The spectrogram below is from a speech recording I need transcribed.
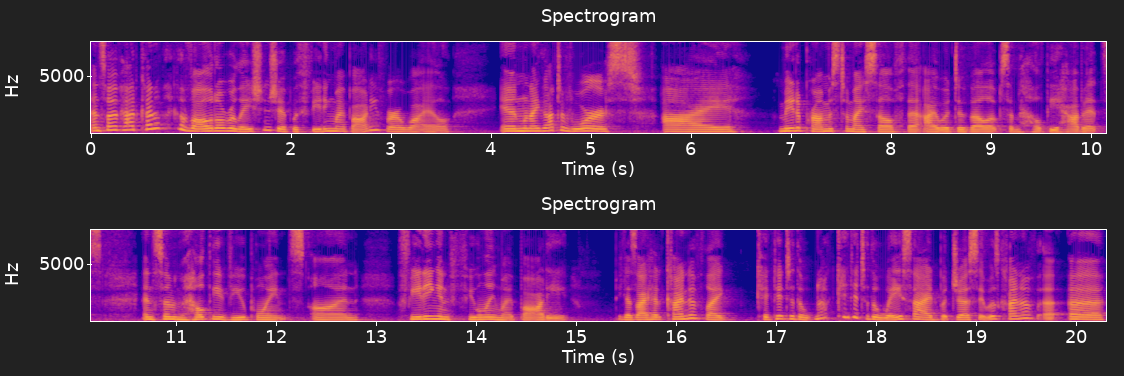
And so I've had kind of like a volatile relationship with feeding my body for a while. And when I got divorced, I made a promise to myself that I would develop some healthy habits and some healthy viewpoints on feeding and fueling my body because I had kind of like kicked it to the not kicked it to the wayside, but just it was kind of a,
